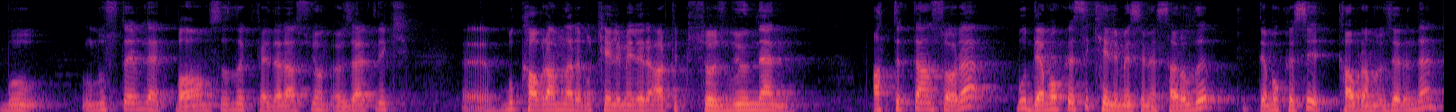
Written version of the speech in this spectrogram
bu ulus devlet, bağımsızlık, federasyon, özellik e, bu kavramları, bu kelimeleri artık sözlüğünden attıktan sonra bu demokrasi kelimesine sarıldı. Demokrasi kavramı üzerinden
